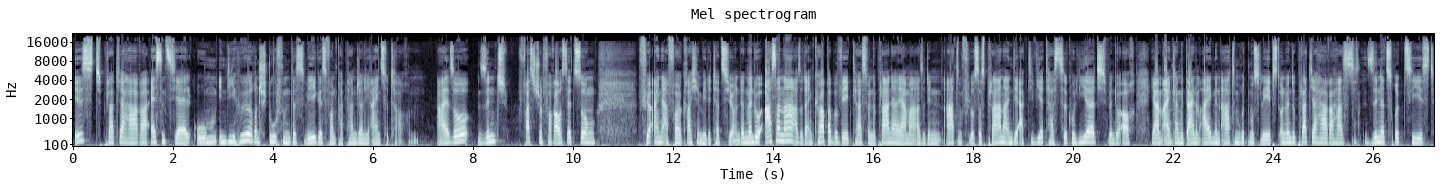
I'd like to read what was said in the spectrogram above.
ist Pratyahara essentiell, um in die höheren Stufen des Weges von Patanjali einzutauchen. Also sind fast schon Voraussetzungen für eine erfolgreiche Meditation. Denn wenn du Asana, also deinen Körper bewegt hast, wenn du Pranayama, also den Atemfluss, das Prana in dir aktiviert hast, zirkuliert, wenn du auch ja im Einklang mit deinem eigenen Atemrhythmus lebst und wenn du Pratyahara hast, Sinne zurückziehst,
